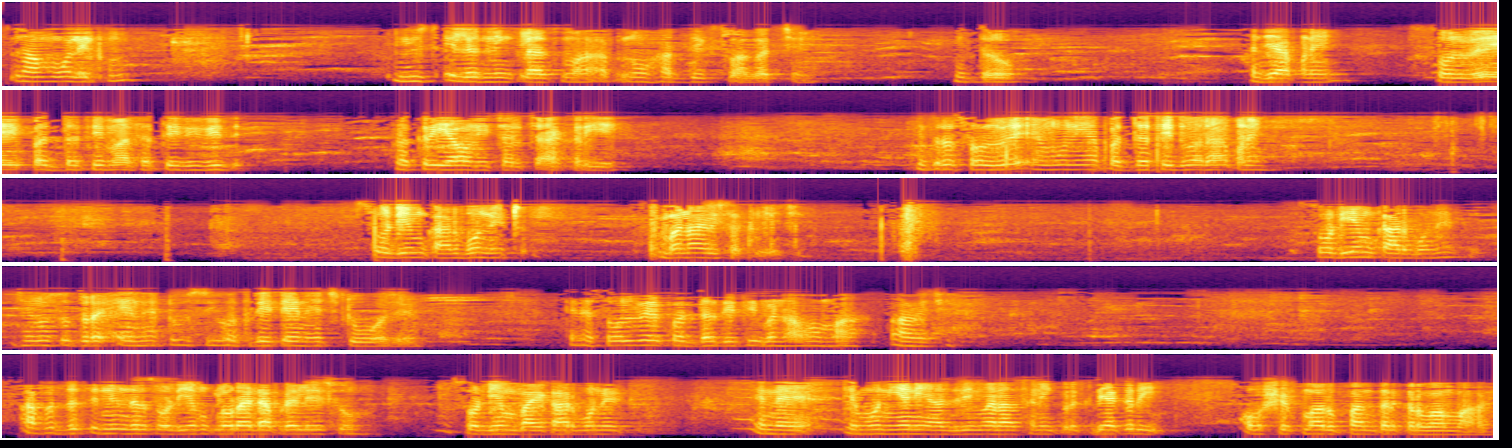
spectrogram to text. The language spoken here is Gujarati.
અસલામ વાલેકુમ ન્યૂઝ ઈ લર્નિંગ ક્લાસમાં આપનું હાર્દિક સ્વાગત છે. મિત્રો, આજે આપણે સોલ્વે પદ્ધતિમાં થતી વિવિધ પ્રક્રિયાઓની ચર્ચા કરીએ. મિત્રો, સોલ્વે એમોનિયા પદ્ધતિ દ્વારા આપણે સોડિયમ કાર્બોનેટ બનાવી શકીએ છીએ. સોડિયમ કાર્બોનેટ, જેનું સૂત્ર Na2CO310H2O છે. તેને સોલ્વે પદ્ધતિથી બનાવવામાં આવે છે. આ પદ્ધતિની અંદર સોડિયમ ક્લોરાઇડ આપણે લઈશું. સોડિયમ બાયકાર્બોનેટ એને એમોનિયાની હાજરીમાં રાસાયણિક પ્રક્રિયા કરી અવશેપમાં રૂપાંતર કરવામાં આવે.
